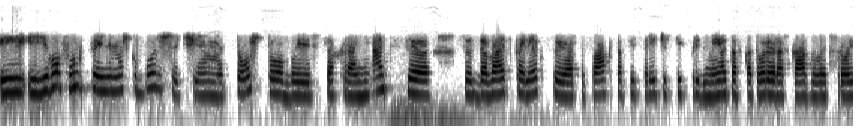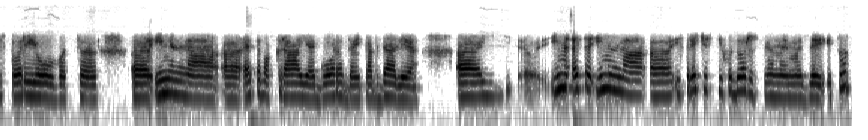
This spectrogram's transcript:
И, и его функции немножко больше, чем то, чтобы сохранять, э, создавать коллекцию артефактов, исторических предметов, которые рассказывают про историю вот э, э именно этого края, города и так далее. Э, это именно исторический художественный музей. И тут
